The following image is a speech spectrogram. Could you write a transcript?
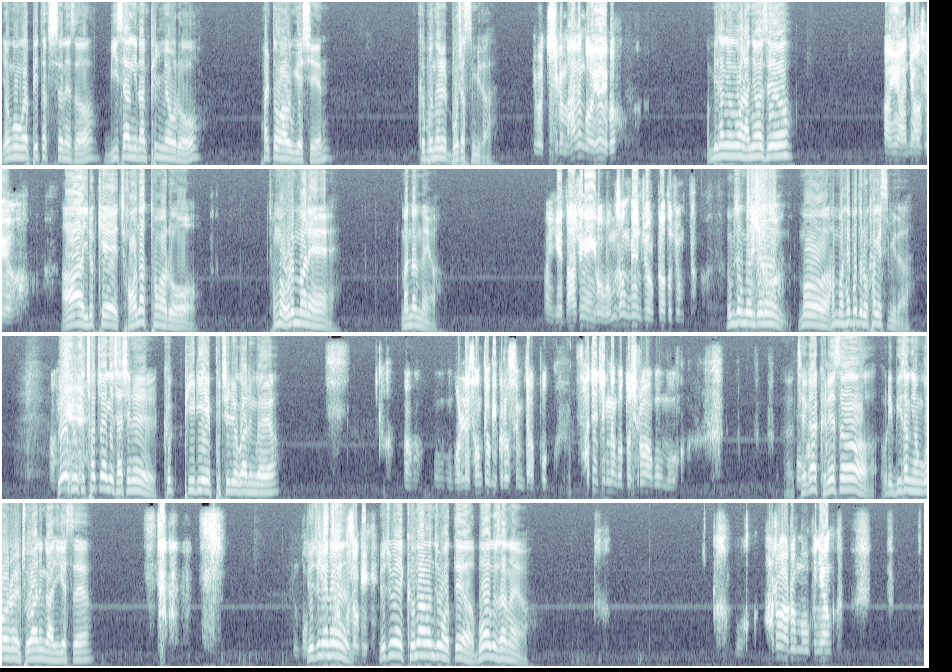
영공과 삐딱 시선에서 미상이란 필명으로 활동하고 계신 그분을 모셨습니다. 이거 지금 하는 거예요, 이거? 어, 미상연구원 안녕하세요. 아, 예, 안녕하세요. 아 이렇게 전화 통화로 정말 오랜만에 만났네요. 아, 이게 나중에 이거 음성 변조라도 좀. 음성 변조는 뭐 한번 해보도록 하겠습니다. 아, 왜 예. 그렇게 철저하게 자신을 극비리에 붙이려고 하는 거예요? 어, 어, 원래 성격이 그렇습니다. 뭐, 사진 찍는 것도 싫어하고, 뭐. 어, 제가 그래서 우리 미상연구원을 좋아하는 거 아니겠어요? 뭐 요즘에는 구석이. 요즘에 근황은 좀 어때요? 뭐 하고 사나요? 뭐, 하루하루 뭐, 그냥.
